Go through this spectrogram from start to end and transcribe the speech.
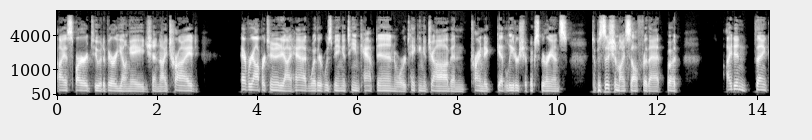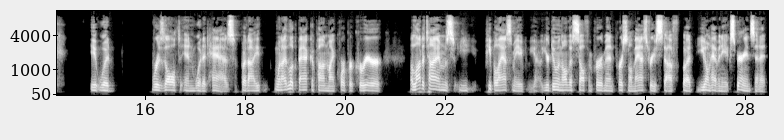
I aspired to at a very young age and I tried every opportunity I had, whether it was being a team captain or taking a job and trying to get leadership experience to position myself for that. But I didn't think it would result in what it has. But I, when I look back upon my corporate career, a lot of times people ask me, you know, you're doing all this self improvement, personal mastery stuff, but you don't have any experience in it.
